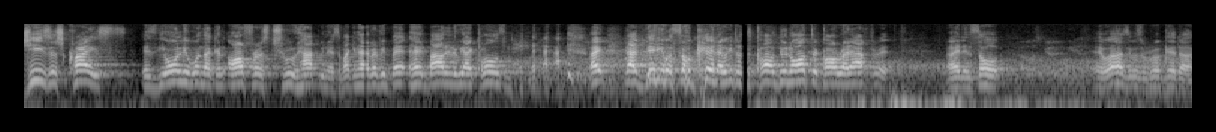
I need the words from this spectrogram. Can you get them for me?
Jesus Christ is the only one that can offer us true happiness. If I can have every head bowed and every eye closed, right? That video was so good that we could just call, do an altar call right after it, right? And so it was, it was a real good, uh,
